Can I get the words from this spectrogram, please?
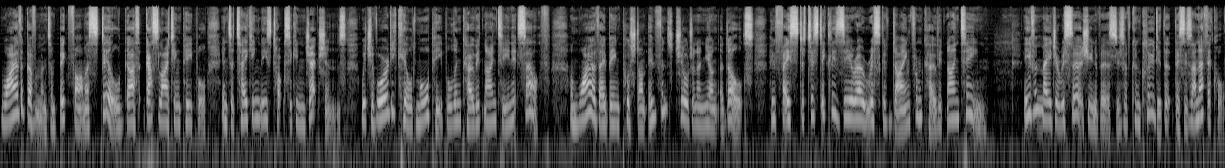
why are the government and Big Pharma still gas- gaslighting people into taking these toxic injections, which have already killed more people than COVID 19 itself? And why are they being pushed on infants, children, and young adults who face statistically zero risk of dying from COVID 19? Even major research universities have concluded that this is unethical.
